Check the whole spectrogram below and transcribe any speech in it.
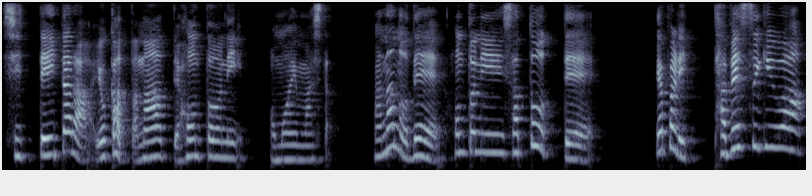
知っていたらよかったなって本当に思いました。まあ、なので本当に砂糖ってやっぱり食べ過ぎは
